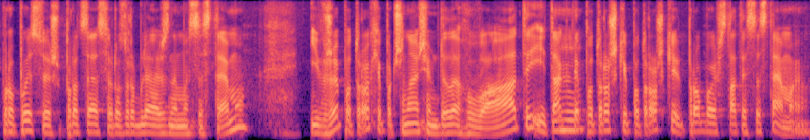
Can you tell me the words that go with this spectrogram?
прописуєш процеси, розробляєш з ними систему, і вже потрохи починаєш їм делегувати, і так mm-hmm. ти потрошки-потрошки пробуєш стати системою.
